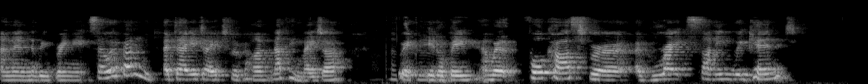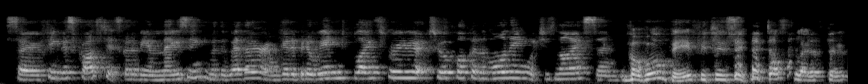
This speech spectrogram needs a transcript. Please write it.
and then we bring it. So we're about a day, day two behind, nothing major. Oh, it'll be, and we're forecast for a great sunny weekend. So fingers crossed, it's going to be amazing with the weather, and we get a bit of wind blow through at two o'clock in the morning, which is nice. And well, will be if it is if it does blow through.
